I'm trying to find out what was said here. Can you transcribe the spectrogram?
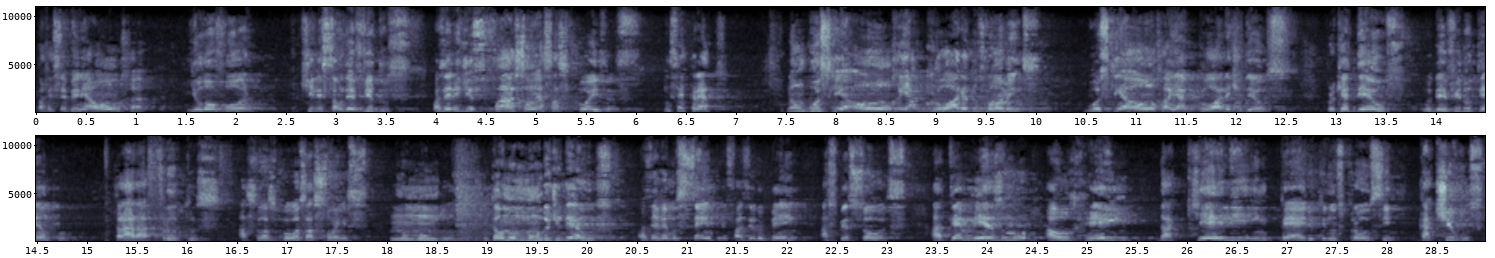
Para receberem a honra e o louvor que lhes são devidos. Mas ele diz: façam essas coisas em secreto. Não busquem a honra e a glória dos homens, busquem a honra e a glória de Deus, porque Deus, no devido tempo, trará frutos às suas boas ações no mundo. Então, no mundo de Deus, nós devemos sempre fazer o bem às pessoas, até mesmo ao rei daquele império que nos trouxe cativos,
